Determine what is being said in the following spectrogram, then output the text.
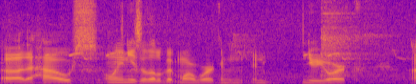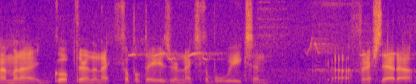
Uh, the house only needs a little bit more work in, in New York. I'm gonna go up there in the next couple days or next couple weeks and uh, finish that up.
